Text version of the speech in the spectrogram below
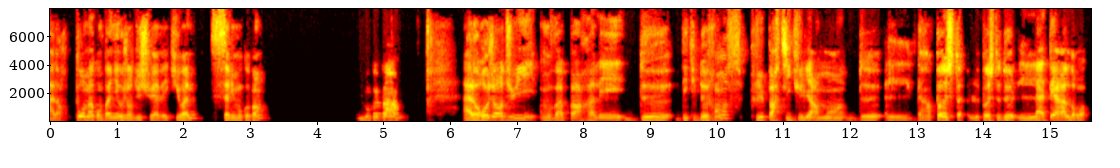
Alors, pour m'accompagner aujourd'hui, je suis avec Johan. Salut mon copain. Salut mon copain. Alors aujourd'hui, on va parler de d'équipe de France, plus particulièrement de d'un poste, le poste de latéral droit.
